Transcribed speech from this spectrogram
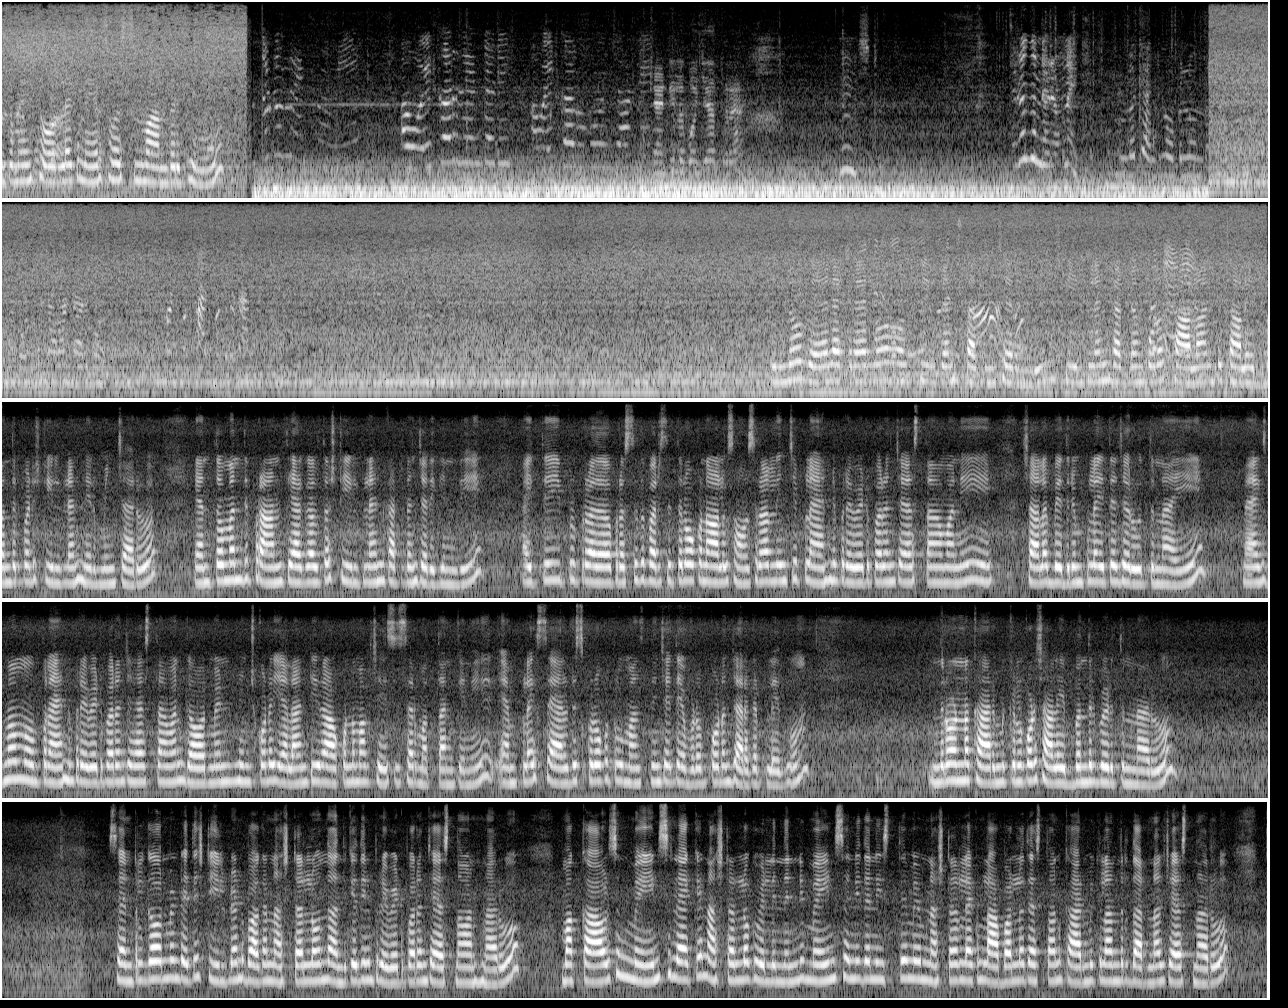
ఇంకా మేము చూడలేక నీరసం వస్తుంది మా అందరికీ ఎన్నో వేల ఎకరాల్లో స్టీల్ ప్లాంట్స్ తగ్గించారండి స్టీల్ ప్లాంట్ కట్టడం కూడా చాలా అంటే చాలా ఇబ్బందులు పడి స్టీల్ ప్లాంట్ నిర్మించారు. ఎంతోమంది ప్రాణ త్యాగాలతో స్టీల్ ప్లాంట్ కట్టడం జరిగింది. అయితే ఇప్పుడు ప్ర ప్రస్తుత పరిస్థితిలో ఒక నాలుగు సంవత్సరాల నుంచి ప్లాంట్ని ప్రైవేట్ పరం చేస్తామని చాలా బెదిరింపులు అయితే జరుగుతున్నాయి. మ్యాక్సిమం ప్లాంట్ని ప్రైవేట్ పరం చేస్తామని గవర్నమెంట్ నుంచి కూడా ఎలాంటివి రాకుండా మాకు చేసేసారు మొత్తానికి ఎంప్లాయీస్ శాలరీస్ కూడా ఒక టూ మంత్స్ నుంచి అయితే ఇవ్వడం కూడా జరగట్లేదు. ఇందులో ఉన్న కార్మికులు కూడా చాలా ఇబ్బందులు పెడుతున్నారు. సెంట్రల్ గవర్నమెంట్ అయితే స్టీల్ ప్లాంట్ బాగా నష్టాల్లో ఉంది. అందుకే దీన్ని ప్రైవేట్ పరం చేస్తున్నాం అంటున్నారు. మాకు కావాల్సిన మెయిన్స్ లేకే నష్టాల్లోకి వెళ్ళిందండి. మెయిన్స్ అనేది ఇస్తే మేము నష్టాలు లేకుండా లాభాల్లో తెస్తామని కార్మికులందరూ ధర్నాలు చేస్తున్నారు.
